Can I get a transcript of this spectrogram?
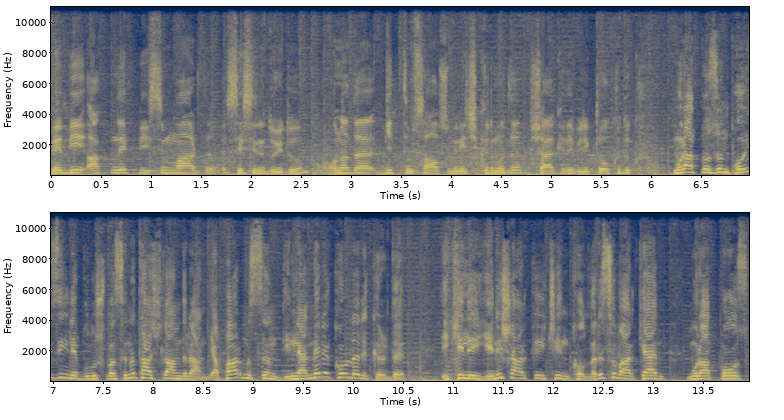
Ve bir aklımda hep bir isim vardı. Sesini duyduğum. Ona da gittim sağ olsun beni hiç kırmadı. Şarkıyı da birlikte okuduk. Murat Boz'un Poizi ile buluşmasını taçlandıran Yapar mısın dinlenme rekorları kırdı. İkili yeni şarkı için kolları sıvarken Murat Boz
